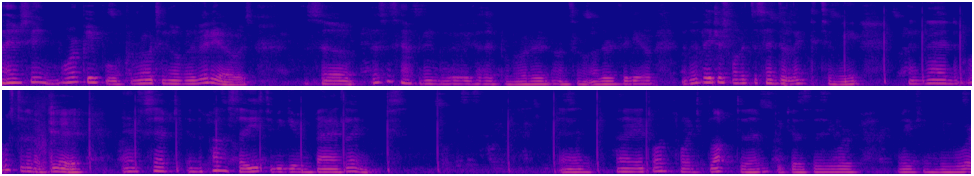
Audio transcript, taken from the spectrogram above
I am seeing more people promoting on my videos, so this is happening because I promoted on some other video, and then they just wanted to send a link to me, and then most of them are good, except in the past I used to be giving bad links, and I at one point blocked them because they were making me work.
